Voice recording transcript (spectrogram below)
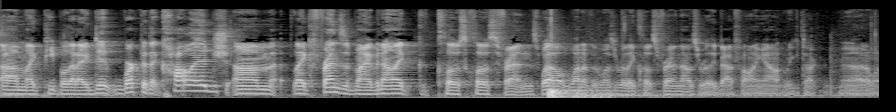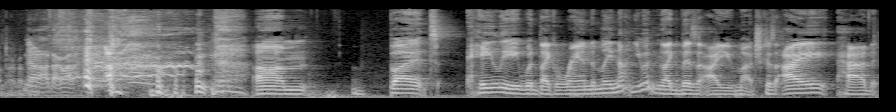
um, like people that I did worked with at college, um, like friends of mine, but not like close close friends. Well, one of them was a really close friend. That was a really bad falling out. We could talk. I don't want to talk about No, that. no, not talk about it. Um, but Haley would like randomly not you wouldn't like visit IU much because I had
